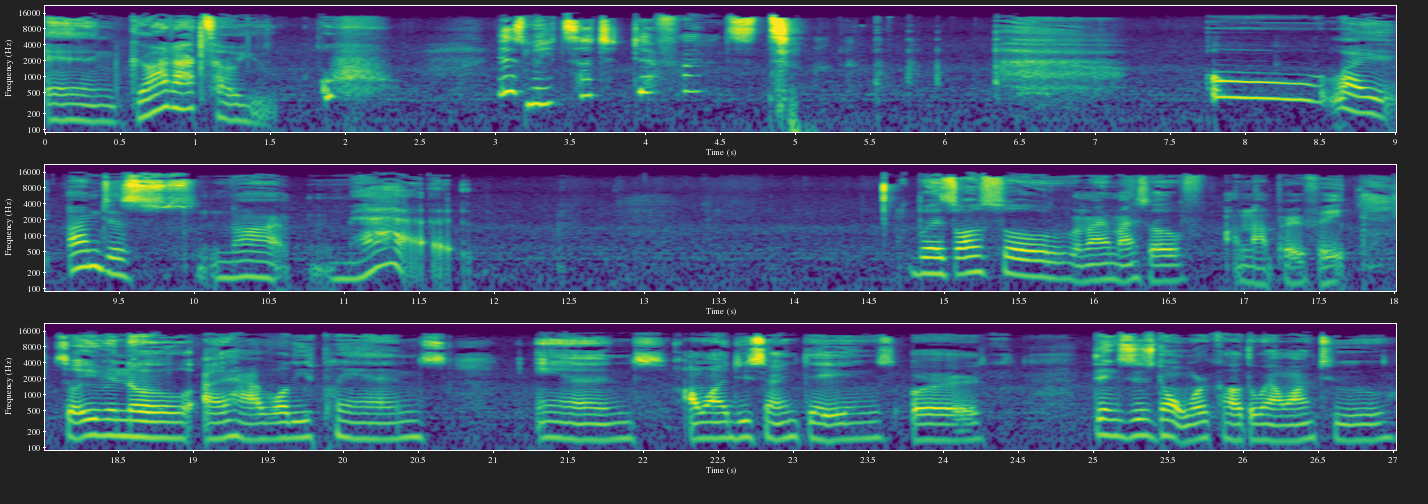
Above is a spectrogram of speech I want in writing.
And God, I tell you, it's made such a difference. oh, like, I'm just not mad but it's also remind myself I'm not perfect. So even though I have all these plans and I want to do certain things or things just don't work out the way I want to,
